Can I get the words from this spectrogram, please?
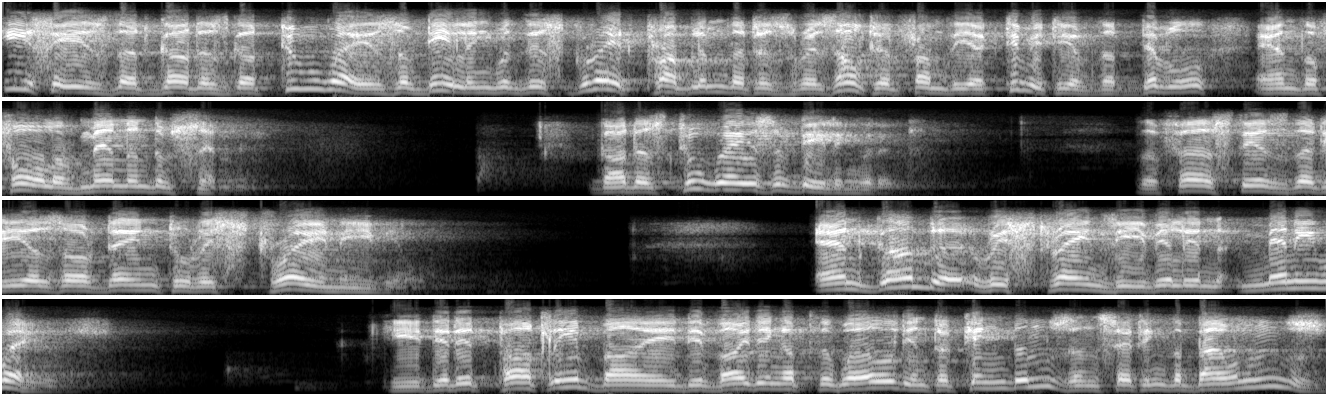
He sees that God has got two ways of dealing with this great problem that has resulted from the activity of the devil and the fall of men and of sin. God has two ways of dealing with it. The first is that He has ordained to restrain evil. And God restrains evil in many ways. He did it partly by dividing up the world into kingdoms and setting the bounds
